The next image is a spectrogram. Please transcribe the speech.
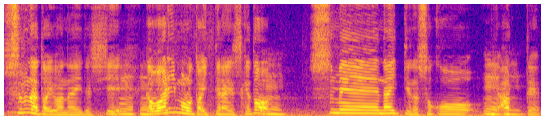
するなとは言わないですし、うんうん。が悪いものとは言ってないですけど、うん。進めないっていうのはそこにあって、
